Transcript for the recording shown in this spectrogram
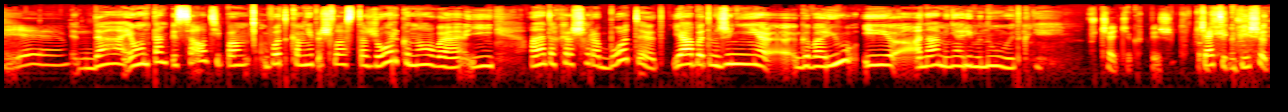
Yeah. Да, и он там писал, типа, вот ко мне пришла стажерка новая, и она так хорошо работает, я об этом жене э, говорю, и она меня ревнует к ней. В чатик пишет. В чатик пишет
